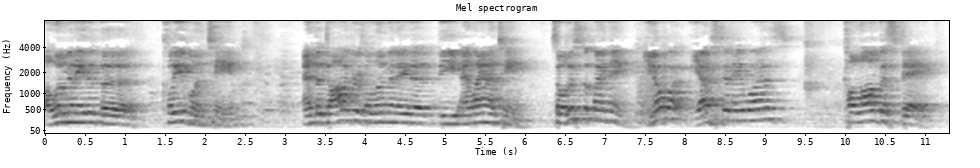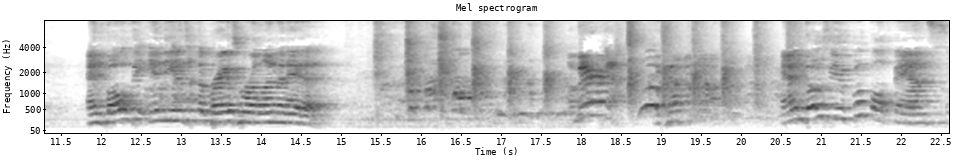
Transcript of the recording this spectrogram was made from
eliminated the Cleveland team, and the Dodgers eliminated the Atlanta team. So this is the funny thing. You know what yesterday was? Columbus Day. And both the Indians and the Braves were eliminated. America! And those of you football fans,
